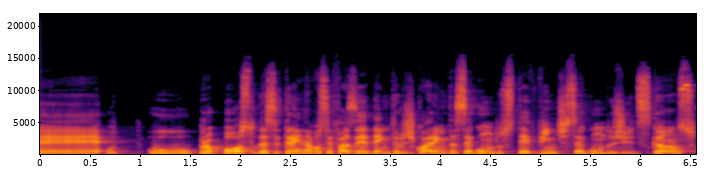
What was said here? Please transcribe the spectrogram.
É, o, o proposto desse treino é você fazer dentro de 40 segundos, ter 20 segundos de descanso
